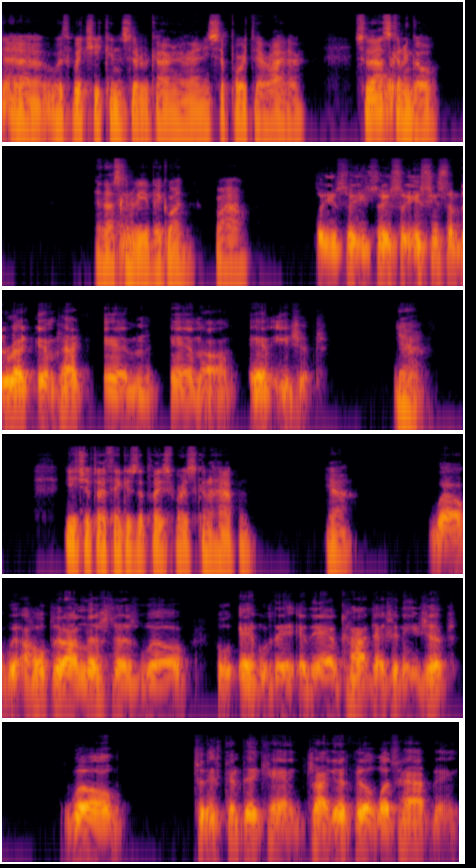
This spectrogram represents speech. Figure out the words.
uh, with which he can sort of garner any support there either. So that's going to go, and that's going to be a big one. Wow. So you so you so you, so you see some direct impact in in um in Egypt. Yeah. Egypt, I think, is the place where it's going to happen. Yeah. Well, we, I hope that our listeners will, who if they if they have contacts in Egypt, will, to the extent they can, try to get a feel of what's happening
